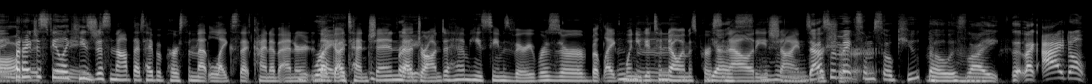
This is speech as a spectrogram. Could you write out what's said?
everything But I just feel day like he's just not that type of person that likes that kind of energy, Right. like attention, that drawn to him. He seems very reserved, but like when you get to know him, his personality Mhm. shines. That's for what makes him so cute, though. Is Mhm. like, like I don't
